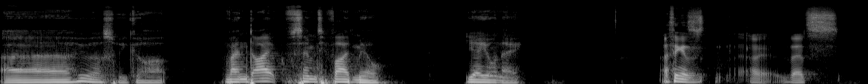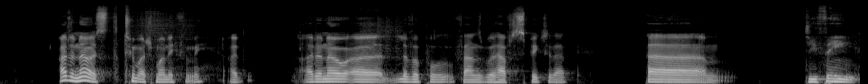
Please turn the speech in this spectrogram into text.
uh, who else we got? Van Dijk, 75 mil. Yay or nay? I think it's uh, that's. I don't know. It's too much money for me. I I don't know. Uh, Liverpool fans will have to speak to that. Um, Do you think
